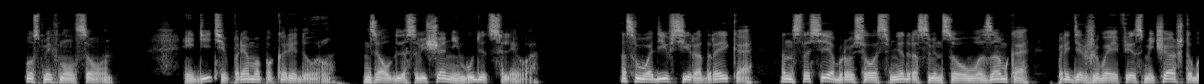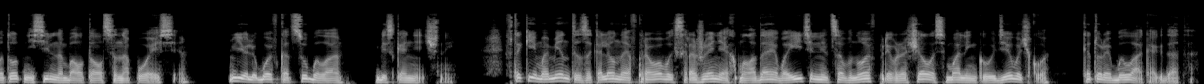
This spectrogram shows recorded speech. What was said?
— усмехнулся он. «Идите прямо по коридору. Зал для совещаний будет слева». Освободив Сира Дрейка, Анастасия бросилась в недра свинцового замка, придерживая фес меча, чтобы тот не сильно болтался на поясе. Ее любовь к отцу была бесконечной. В такие моменты, закаленная в кровавых сражениях, молодая воительница вновь превращалась в маленькую девочку, которая была когда-то.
